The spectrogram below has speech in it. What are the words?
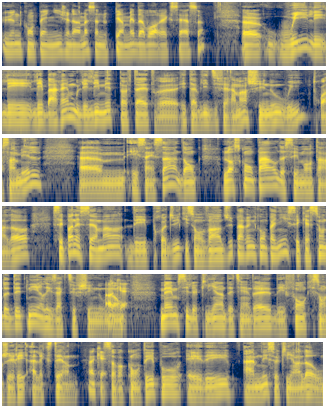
une compagnie? Généralement, ça nous permet d'avoir accès à ça? Euh, oui, les, les, les, barèmes ou les limites peuvent être euh, établis différemment. Chez nous, oui, 300 000 euh, et 500. Donc, lorsqu'on parle de ces montants-là, c'est pas nécessairement des produits qui sont vendus par une compagnie, c'est question de détenir les actifs chez nous. Donc, même si le client détiendrait des fonds qui sont gérés à l'externe. Ça va compter pour aider à amener ce client-là au,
